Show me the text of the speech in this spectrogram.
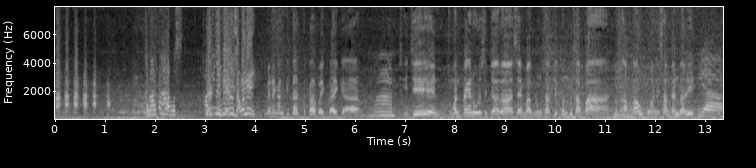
Kenapa harus kami... TV rusak muni. Sebenarnya kan kita teka baik-baik ya. Hmm, Izin. Cuman pengen urus sejarah Syekh Maglung Sakti pun ku sapa. Terus apa hubungannya sampean bari? ya,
